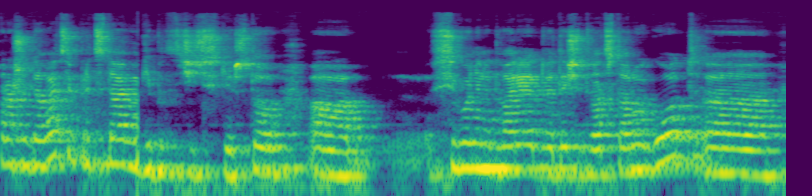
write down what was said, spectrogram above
Хорошо, давайте представим гипотетически, что э, сегодня на дворе 2022 год, э,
